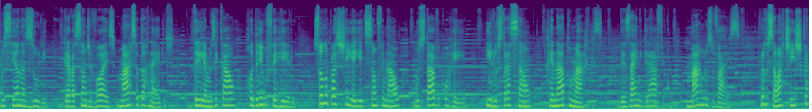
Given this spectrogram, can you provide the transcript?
Luciana Zulli. Gravação de voz Márcio Dornelles. Trilha musical Rodrigo Ferreiro. Sonoplastia e edição final Gustavo Correia. Ilustração Renato Marques. Design gráfico Marlos Vaz. Produção artística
